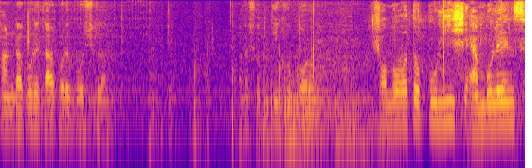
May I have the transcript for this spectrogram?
ঠান্ডা করে তারপরে বসলাম। মানে সত্যিই খুব গরম। সম্ভবত পুলিশ অ্যাম্বুলেন্স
